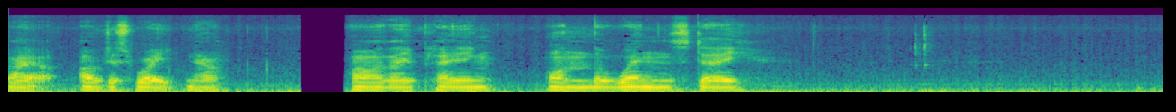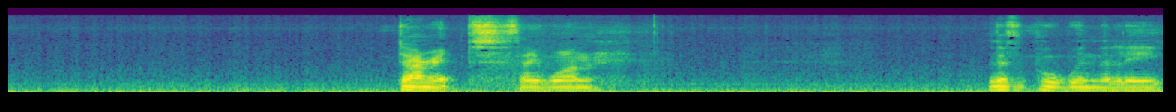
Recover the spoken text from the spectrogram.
Right, I'll just wait now. Are they playing on the Wednesday? Damn it, they won. Liverpool win the league.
